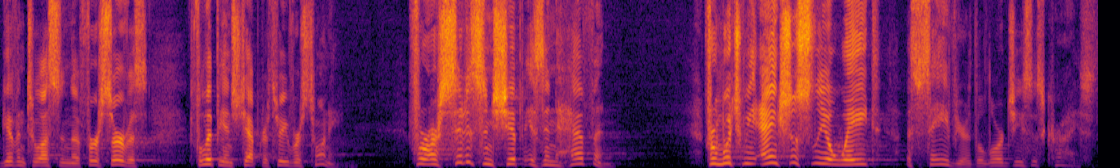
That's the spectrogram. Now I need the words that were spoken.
given to us in the first service, Philippians chapter 3 verse 20. For our citizenship is in heaven, from which we anxiously await a savior, the Lord Jesus Christ.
